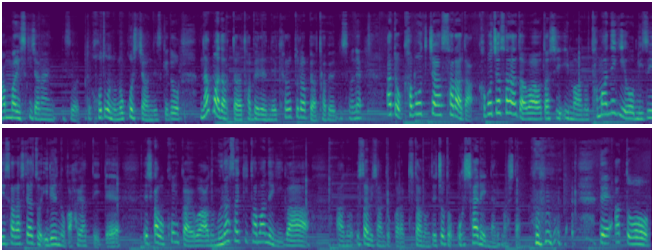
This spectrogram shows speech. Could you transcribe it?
あんまり好きじゃないんですよ。ほとんど残しちゃうんですけど生だったら食べれるんでキャロットラペは食べるんですよね。あとかぼちゃサラダ。かぼちゃサラダは私今あの玉ねぎを水にさらしたやつを入れるのが流行っていてでしかも今回はあの紫玉ねぎがあの宇佐美さんとこから来たのでちょっとおしゃれになりました。であと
